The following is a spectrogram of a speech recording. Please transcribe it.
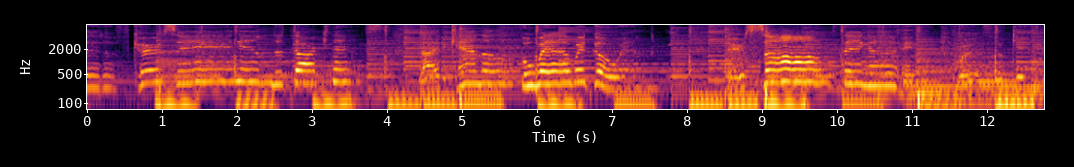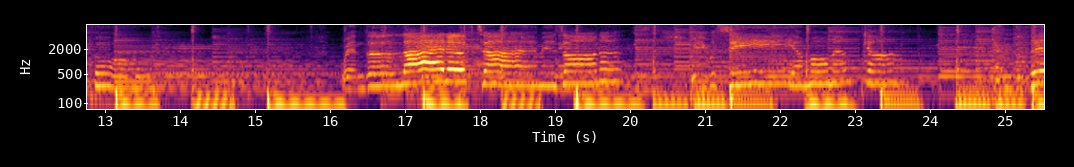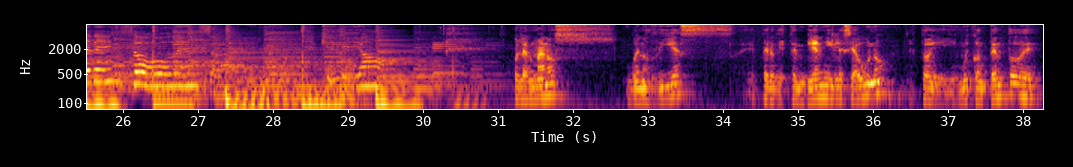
Instead of cursing in the darkness, light a candle for where we're going. There's something ahead worth looking for. When the light Hola hermanos, buenos días. Espero que estén bien, Iglesia 1. Estoy muy contento de,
